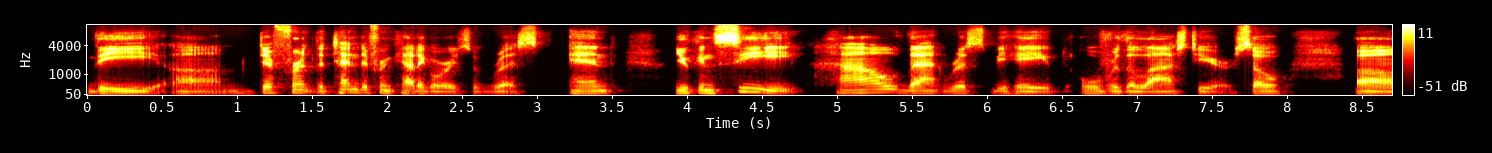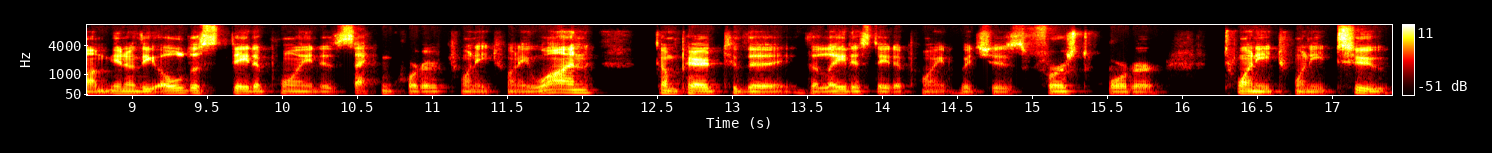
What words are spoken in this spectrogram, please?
the um, different the 10 different categories of risk. And you can see how that risk behaved over the last year. So um, you know the oldest data point is second quarter of 2021 compared to the the latest data point which is first quarter 2022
